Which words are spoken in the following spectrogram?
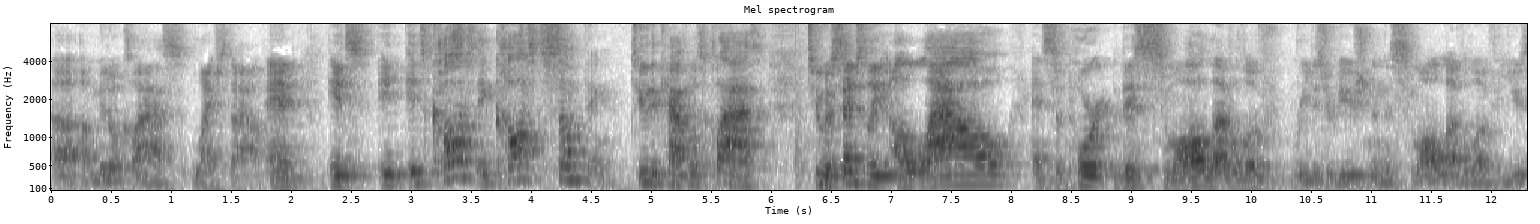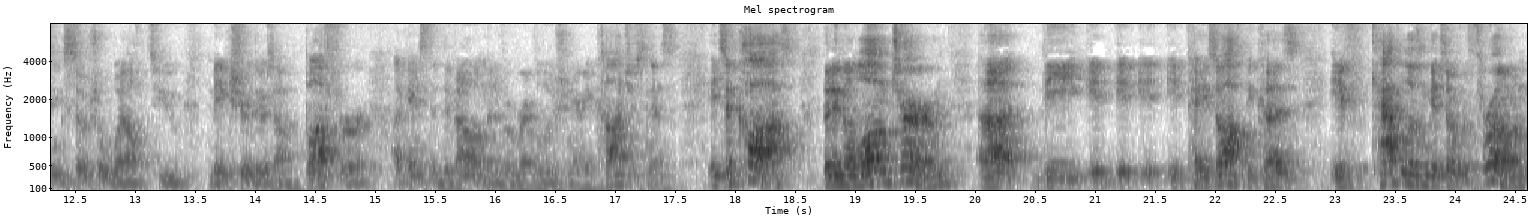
uh, a middle class lifestyle. And it's, it, it's cost, it costs something to the capitalist class to essentially allow and support this small level of redistribution and this small level of using social wealth to make sure there's a buffer against the development of a revolutionary consciousness. It's a cost, but in the long term, uh, the, it, it, it pays off because if capitalism gets overthrown,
